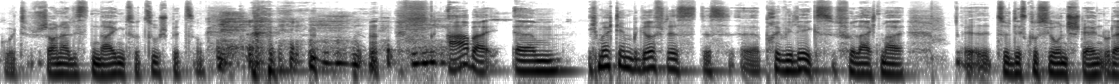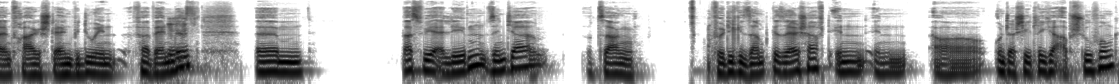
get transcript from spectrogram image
gut. Journalisten neigen zur Zuspitzung. Aber ähm, ich möchte den Begriff des, des äh, Privilegs vielleicht mal äh, zur Diskussion stellen oder in Frage stellen, wie du ihn verwendest. Mhm. Ähm, was wir erleben, sind ja sozusagen für die Gesamtgesellschaft in, in äh, unterschiedliche Abstufung,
